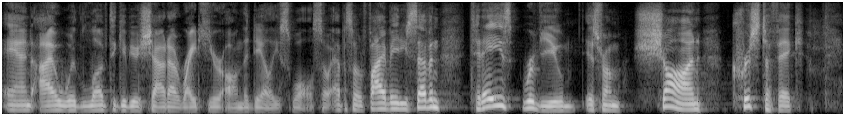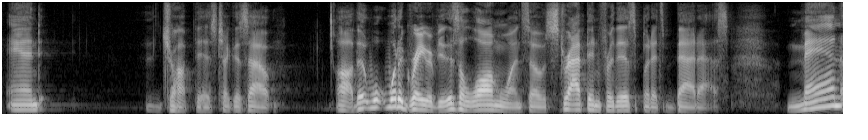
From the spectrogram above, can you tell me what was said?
And I would love to give you a shout out right here on the Daily Swole. So, episode 587, today's review is from Sean Christophic. And drop this. Check this out. Ah, oh, that, what a great review. This is a long one, so strap in for this, but it's badass. Man,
